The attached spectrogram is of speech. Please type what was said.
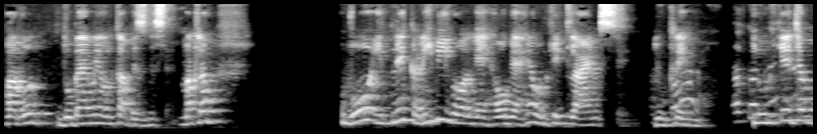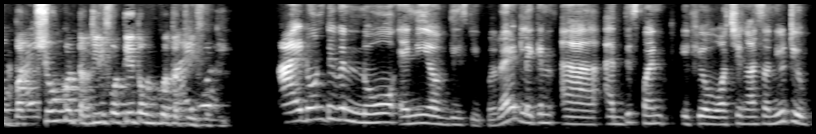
और वो दुबई में उनका बिज़नेस है। मतलब वो इतने करीबी हो गए हो गए हैं उनके क्लाइंट्स से यूक्रेन में कि उनके जब बच्चों को तकलीफ़ होती है तो उनको तकलीफ़ होती है। I don't even know any of these people, right? Like, in, uh, at this point, if you're watching us on YouTube,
